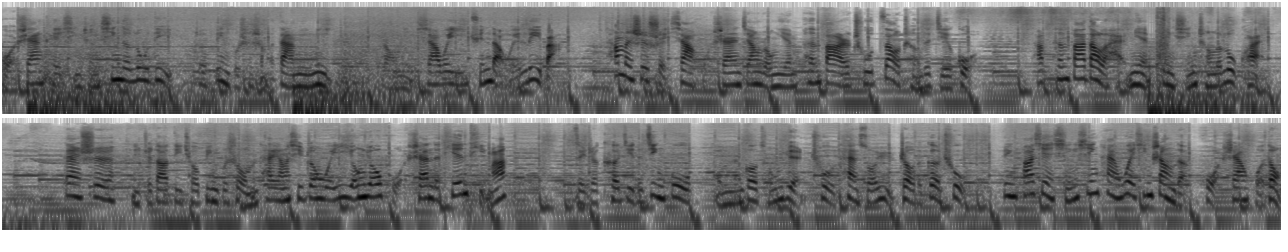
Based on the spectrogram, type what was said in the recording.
火山可以形成新的陆地，这并不是什么大秘密。让我们以夏威夷群岛为例吧，它们是水下火山将熔岩喷发而出造成的结果。它喷发到了海面，并形成了陆块。但是，你知道地球并不是我们太阳系中唯一拥有火山的天体吗？随着科技的进步，我们能够从远处探索宇宙的各处，并发现行星和卫星上的火山活动。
